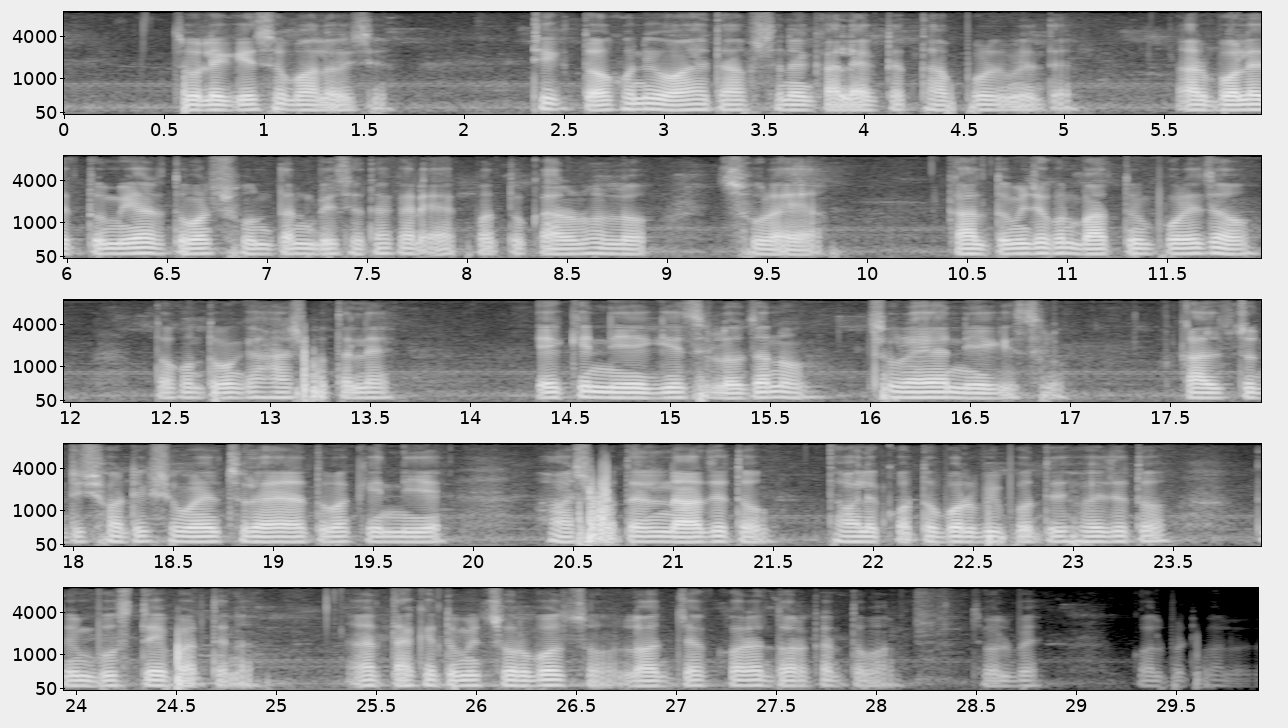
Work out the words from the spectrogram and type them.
চলে গেছো ভালো হয়েছে। ঠিক তখনই ওয়াহেদ আফসানের গালে একটা থাপ্পড় মেরে দেয় আর বলে, তুমি আর তোমার সন্তান বেঁচে থাকার একমাত্র কারণ হলো সুরাইয়া। কাল তুমি যখন বাথরুমে পড়ে যাও, তখন তোমাকে হাসপাতালে একে নিয়ে গিয়েছিল, জানো? সুরাইয়া নিয়ে গিয়েছিল। কাল যদি সঠিক সময়ে সুরাইয়া তোমাকে নিয়ে হাসপাতালে না যেত, তাহলে কত বড় বিপদে হয়ে যেত, তুমি বুঝতেই পারতে না। আর তাকে তুমি চোর বলছো, লজ্জা করার দরকার তোমার। চলবে, গল্পটি ভালো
